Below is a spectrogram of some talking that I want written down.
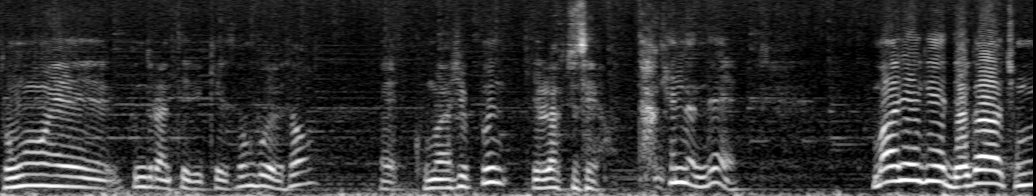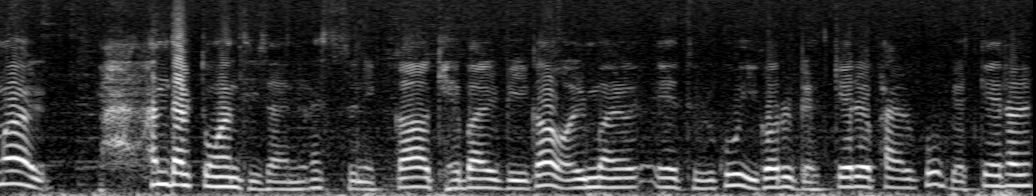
동호회 분들한테 이렇게 선보여서 예, 구매하실 분 연락 주세요. 딱 했는데 만약에 내가 정말 한 달 동안 디자인을 했으니까 개발비가 얼마에 들고 이거를 몇 개를 팔고 몇 개를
